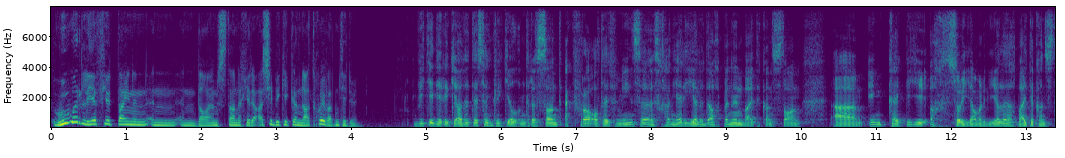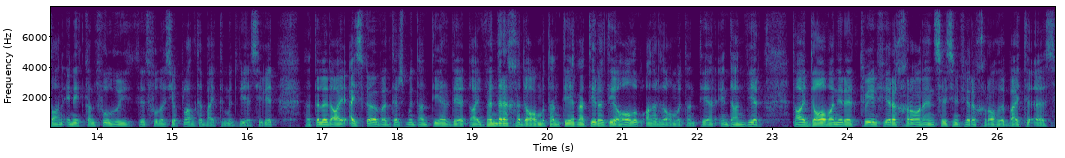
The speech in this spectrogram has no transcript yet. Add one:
Hoe oorleef jou tuin in in in daai omstandighede? As jy bietjie kan nat gooi, wat moet jy doen? Weet jy Derek, ja, dit is eintlik heel interessant. Ek vra altyd vir mense, gaan jy die hele dag binne en buite kan staan? Um en kyk bietjie, ag sorry, jammer, die hele dag buite kan staan en net kan voel hoe dit voel as jou plante buite moet wees, jy weet, dat hulle daai yskoue winters moet hanteer, daai winderige dae moet hanteer, natuurlik die haal op ander dae moet hanteer en dan weer daai dae wanneer dit 42 grade en 46 grade buite is.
